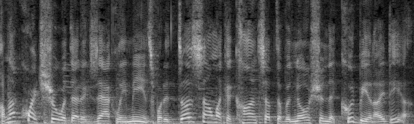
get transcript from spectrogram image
I'm not quite sure what that exactly means, but it does sound like a concept of a notion that could be an idea.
